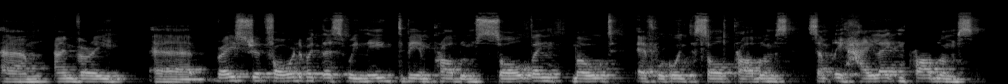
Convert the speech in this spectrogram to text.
um, I'm very uh, very straightforward about this. We need to be in problem solving mode if we're going to solve problems. Simply highlighting problems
